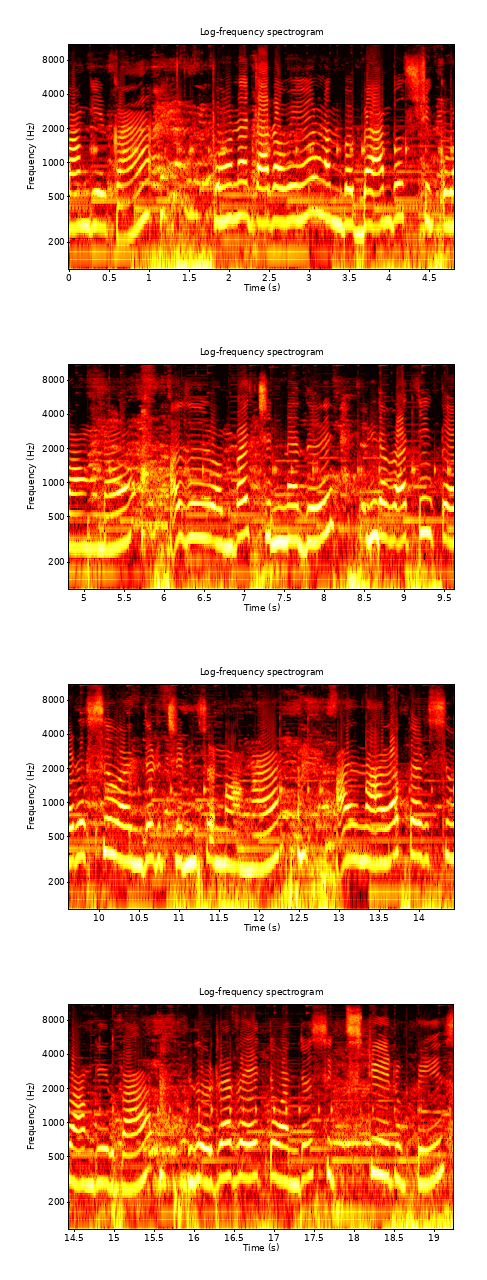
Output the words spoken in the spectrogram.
வாங்கியிருக்கேன். போன தடவையும் நம்ம பேம்பூ ஸ்டிக் வாங்கினோம். அது ரொம்ப சின்னது. இந்த வாட்டி பெருசு வந்துடுச்சுன்னு சொன்னாங்க. அதனால பெருசு வாங்கியிருக்கேன். இதோட ரேட்டு வந்து சிக்ஸ்டி ருபீஸ்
